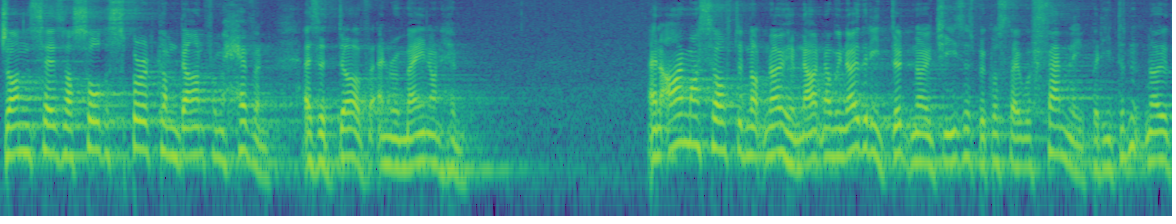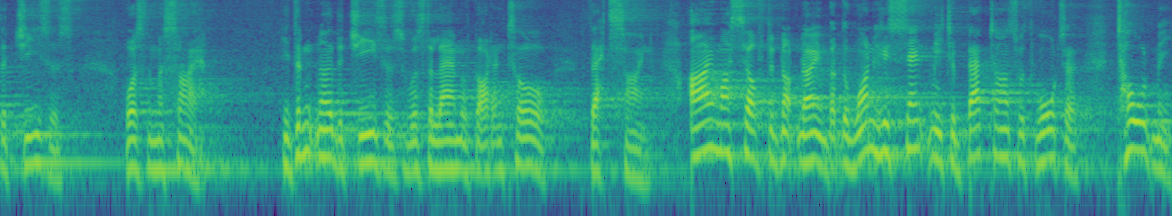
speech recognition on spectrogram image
John says, I saw the Spirit come down from heaven as a dove and remain on him. And I myself did not know him. Now, now we know that he did know Jesus because they were family, but he didn't know that Jesus was the Messiah. He didn't know that Jesus was the Lamb of God until that sign. I myself did not know him, but the one who sent me to baptize with water told me,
